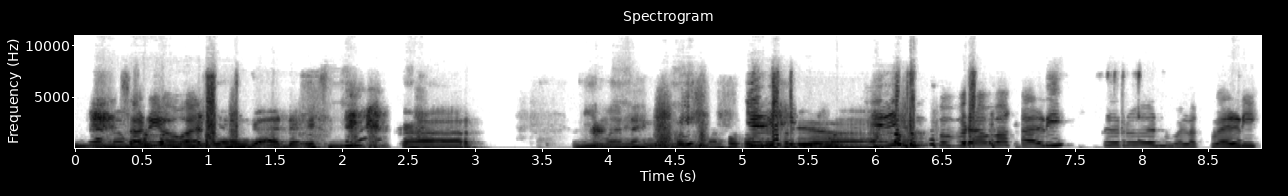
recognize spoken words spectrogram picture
Mana Sorry, ya, Wan. nggak ada SD card. Gimana ini teman-teman fotografer Iya. rumah? jadi beberapa kali turun bolak-balik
